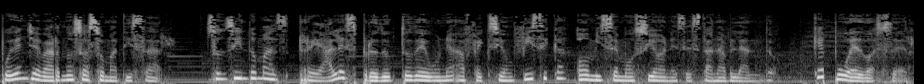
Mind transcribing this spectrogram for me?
pueden llevarnos a somatizar? ¿Son síntomas reales producto de una afección física o mis emociones están hablando? ¿Qué puedo hacer?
